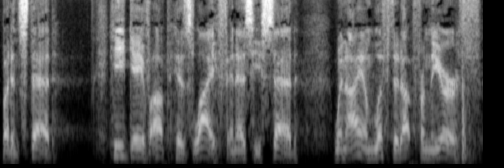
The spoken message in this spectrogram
But instead, he gave up his life, and as he said, When I am lifted up from the earth,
